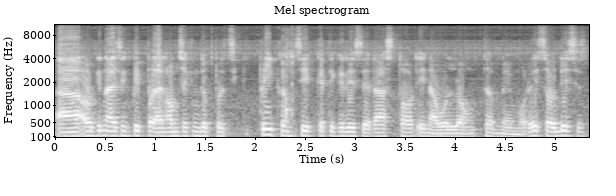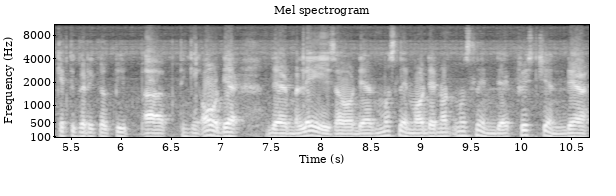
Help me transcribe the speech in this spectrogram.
uh, organizing people and objects into pre preconceived categories that are stored in our long-term memory. So this is categorical people uh, thinking. Oh, they're they're Malays or they're Muslim or they're not Muslim. They're Christian. They're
